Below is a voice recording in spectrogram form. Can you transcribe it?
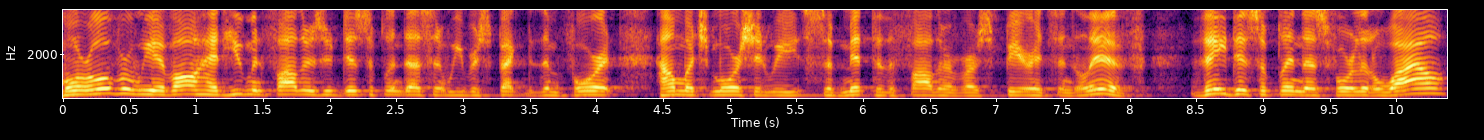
Moreover, we have all had human fathers who disciplined us and we respected them for it. How much more should we submit to the Father of our spirits and live? They disciplined us for a little while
